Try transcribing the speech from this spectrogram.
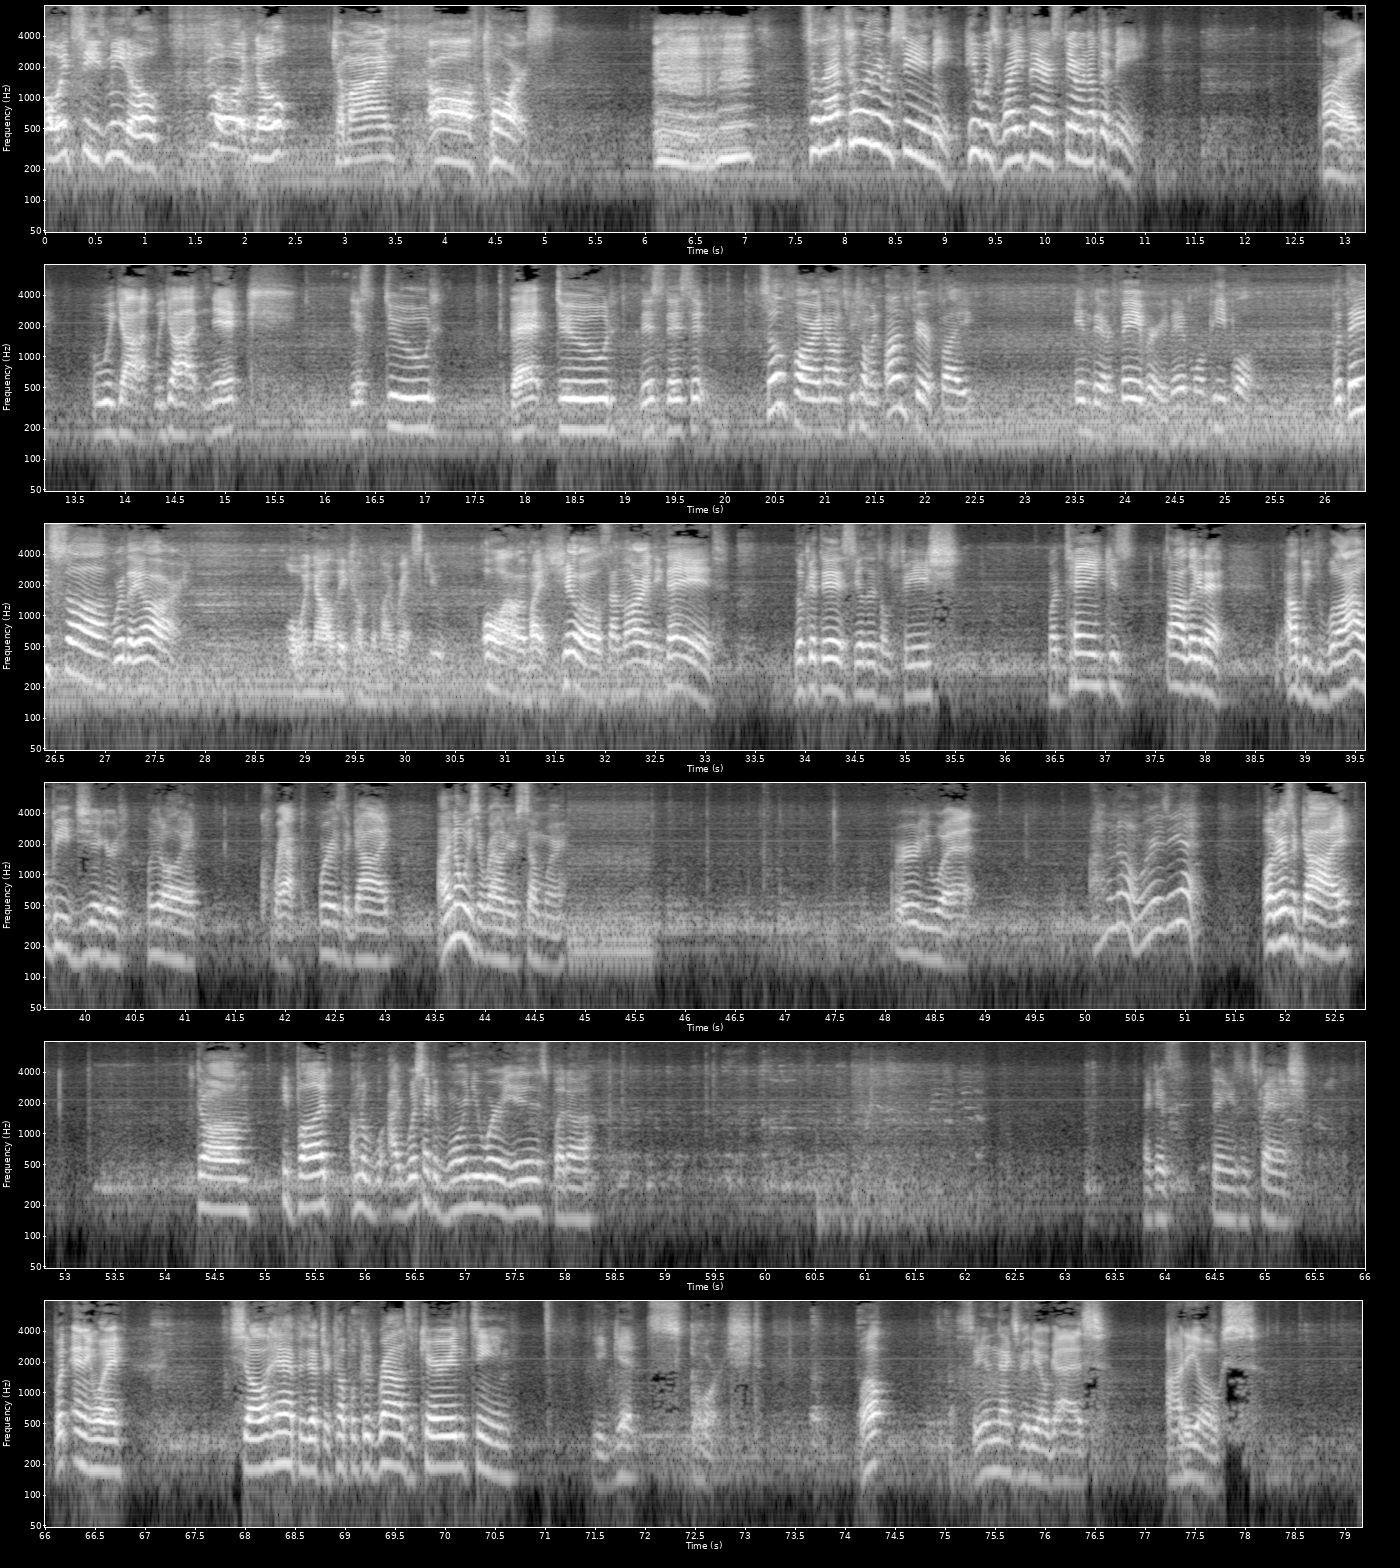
Oh, it sees me though. Oh no, come on. Oh, of course. hmm So that's how they were seeing me. He was right there staring up at me. Alright, we got? We got Nick, this dude, that dude, this, this, it. So far, now it's become an unfair fight in their favor. They have more people. But they saw where they are. Oh, and now they come to my rescue. Oh, my heroes, I'm already dead. Look at this, you little fish. My tank is. Oh, look at that. I'll be. Well, I'll be jiggered. Look at all that crap. Where's the guy? I know he's around here somewhere. Where are you at? I don't know. Where is he at? Oh, there's a guy. Dumb. Hey, bud. I'm gonna. I wish I could warn you where he is, but uh. I guess thing is in Spanish. But anyway, so what happens after a couple good rounds of carrying the team? You get scorched. Well, see you in the next video, guys. Adios.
